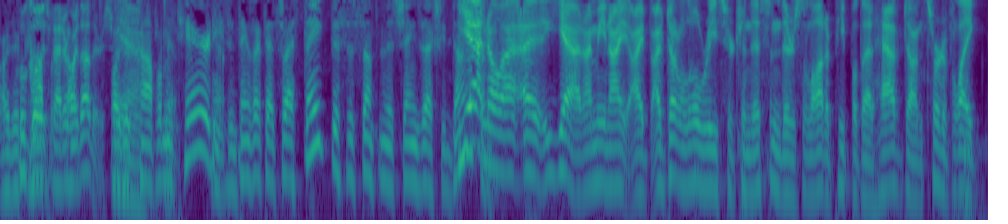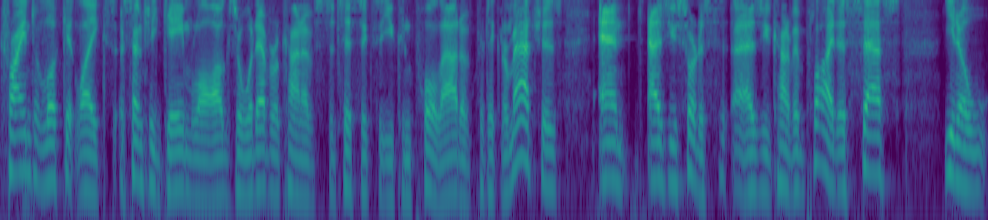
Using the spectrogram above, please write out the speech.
are there Who goes compl- better are, with others? Are there Yeah. complementarities and things like that? So I think this is something that Shane's actually done. Yeah, something. no, I, I, yeah. and I mean, I, I've, I've done a little research in this, and there's a lot of people that have done sort of like trying to look at like essentially game logs or whatever kind of statistics that you can pull out of particular matches, and as you sort of as you kind of implied, assess, you know,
